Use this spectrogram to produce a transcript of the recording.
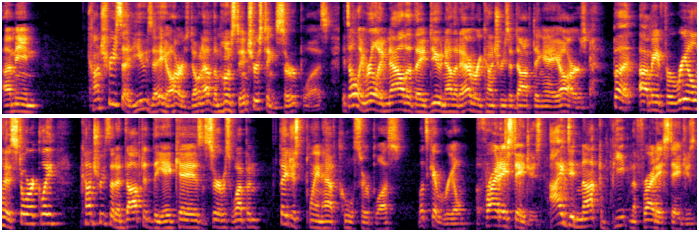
I mean, countries that use ARs don't have the most interesting surplus. It's only really now that they do, now that every country's adopting ARs. But I mean, for real, historically, countries that adopted the AK as a service weapon, they just plain have cool surplus. Let's get real. Friday stages. I did not compete in the Friday stages.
